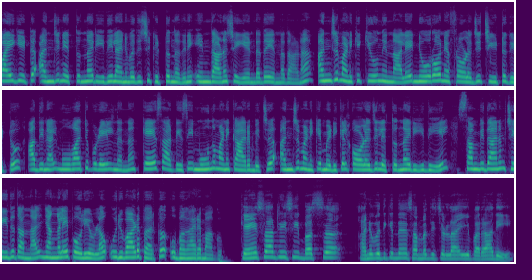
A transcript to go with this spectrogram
വൈകിട്ട് അഞ്ചിന് എത്തുന്ന രീതിയിൽ അനുവദിച്ച് കിട്ടുന്നതിന് എന്താണ് ചെയ്യേണ്ടത് എന്നതാണ്. അഞ്ചു മണിക്ക് ക്യൂ നിന്നാലേ ന്യൂറോ നെഫ്രോളജി ചീട്ട് കിട്ടൂ. അതിനാൽ മൂവാറ്റുപുഴയിൽ നിന്ന് K S R T C മൂന്ന് മണിക്ക് ആരംഭിച്ച് അഞ്ചു മണിക്ക് മെഡിക്കൽ കോളേജിൽ എത്തുന്ന രീതിയിൽ സംവിധാനം ചെയ്തു തന്നാൽ ഞങ്ങളെ പോലെയുള്ള ഒരുപാട് പേർക്ക് ഉപകാരമാകും. K S R T C bus അനുവദിക്കുന്നതിനെ സംബന്ധിച്ചുള്ള ഈ പരാതി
